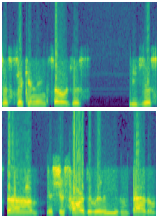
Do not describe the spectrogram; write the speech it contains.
just sickening. So just you just um, it's just hard to really even fathom.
